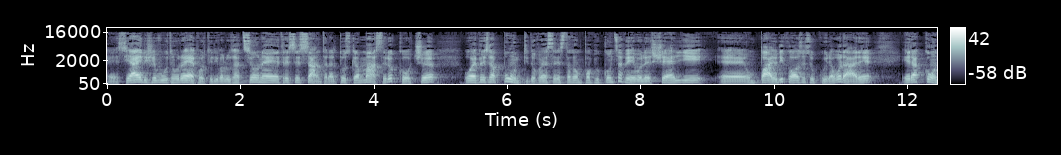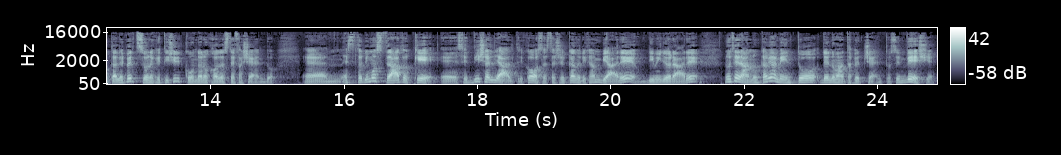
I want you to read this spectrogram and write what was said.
eh, se hai ricevuto un report di valutazione 360 dal tuo Scrum Master o coach o hai preso appunti dopo essere stato un po' più consapevole, scegli eh, un paio di cose su cui lavorare e racconta alle persone che ti circondano cosa stai facendo. Eh, è stato dimostrato che eh, se dici agli altri cosa stai cercando di cambiare, di migliorare, noteranno un cambiamento del 90%. Se invece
